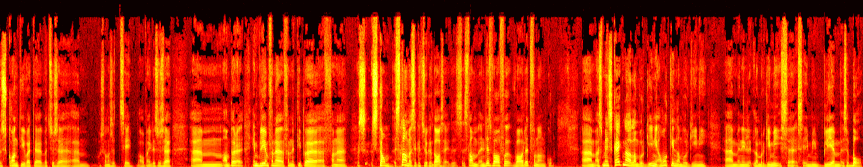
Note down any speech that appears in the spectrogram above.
Visconti wat 'n wat soos 'n ehm um, hoe sal ons dit sê? Help my, dis soos 'n ehm um, amper embleem van 'n van 'n tipe van 'n Stam. stam as ek dit sou kan daar sê. Dis 'n stam en dis waarvoor waar dit vandaan kom. Ehm um, as mens kyk na Lamborghini, almal ken Lamborghini. Ehm um, en die Lamborghini se se embleem is 'n bul.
